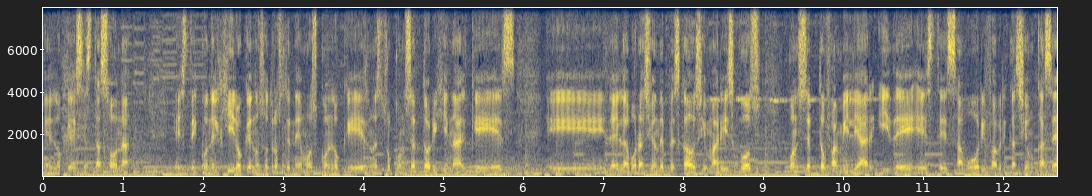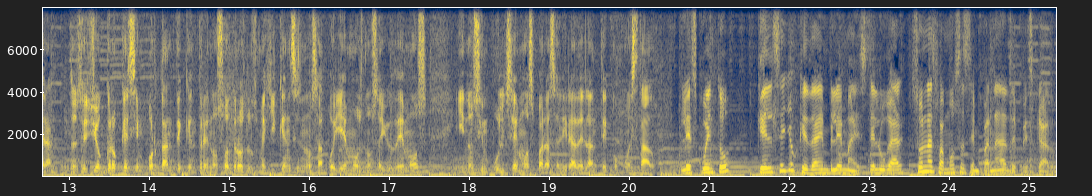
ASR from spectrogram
en lo que es esta zona este, con el giro que nosotros tenemos, con lo que es nuestro concepto original, que es eh, la elaboración de pescados y mariscos, concepto familiar y de este, sabor y fabricación casera. Entonces yo creo que es importante que entre nosotros los mexiquenses nos apoyemos, nos ayudemos y nos impulsemos para salir adelante como Estado. Les cuento que el sello que da emblema a este lugar son las famosas empanadas de pescado,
